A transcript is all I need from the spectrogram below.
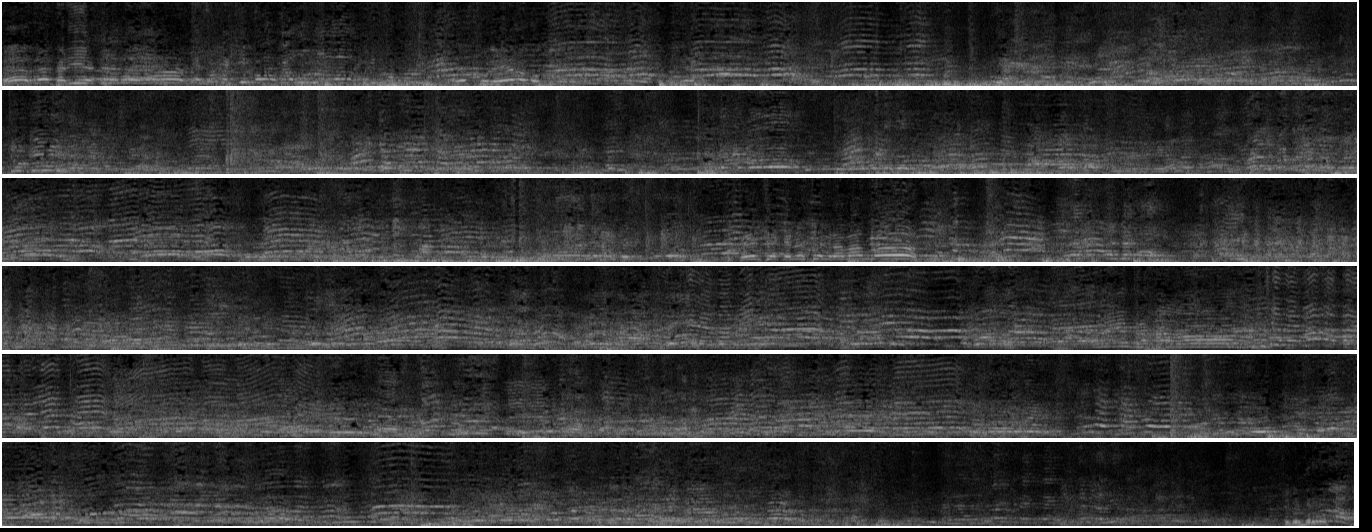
¡Eh, referee! ¡Es un equipo cada uno. ¡Eres culero! ¡No! Que no estoy grabando! Super perro.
